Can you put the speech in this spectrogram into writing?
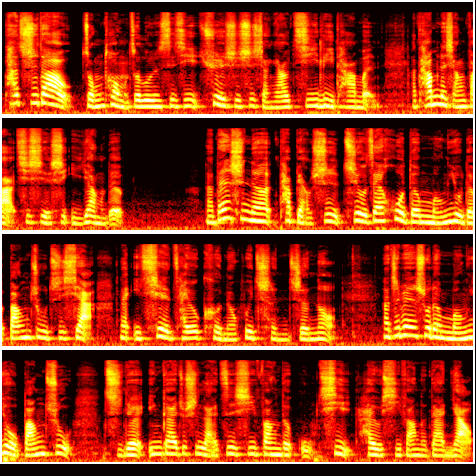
他知道总统泽伦斯基确实是想要激励他们，那他们的想法其实也是一样的。那但是呢，他表示，只有在获得盟友的帮助之下，那一切才有可能会成真哦。那这边说的盟友帮助，指的应该就是来自西方的武器，还有西方的弹药。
